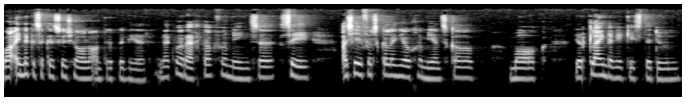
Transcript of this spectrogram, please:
maar eintlik is ek 'n sosiale entrepreneur. En ek wil regtig vir mense sê, as jy 'n verskil in jou gemeenskap maak deur klein dingetjies te doen,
